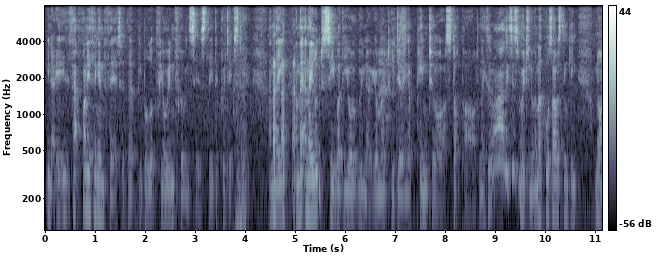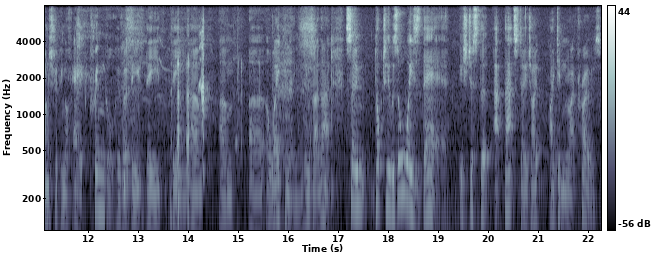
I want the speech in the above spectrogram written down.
you know, it's that funny thing in theatre that people look for your influences, the, the critics do, and they and they and they look to see whether you're, you know, you're mostly doing a Pinter or a Stoppard, and they say, oh, this is original, and of course I was thinking, no, I'm just ripping off Eric Pringle, who wrote the the the. Um, um, uh, awakening and things like that. So Doctor Who was always there. It's just that at that stage I, I didn't write prose.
